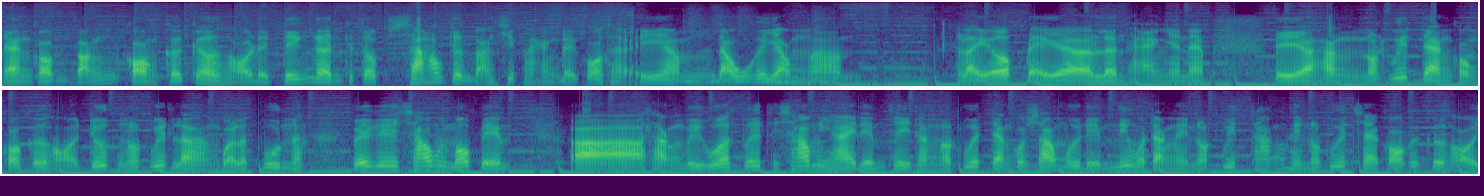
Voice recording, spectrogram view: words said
đang còn vẫn còn cái cơ hội để tiến lên cái top 6 trên bảng xếp hạng để có thể um, đấu cái dòng uh, play-off để uh, lên hạng nha anh em. Thì uh, thằng Norwich đang còn có cơ hội trước. Norwich là thằng Blackpool nè với cái 61 điểm à, thằng Midwest với 62 điểm thì thằng Northwest đang có 60 điểm. Nếu mà trận này Northwest thắng thì Northwest sẽ có cái cơ hội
